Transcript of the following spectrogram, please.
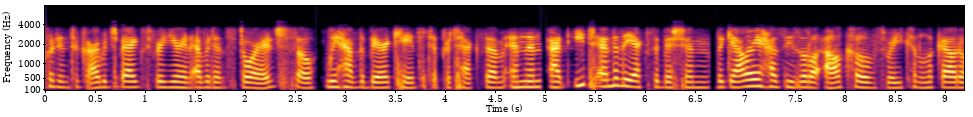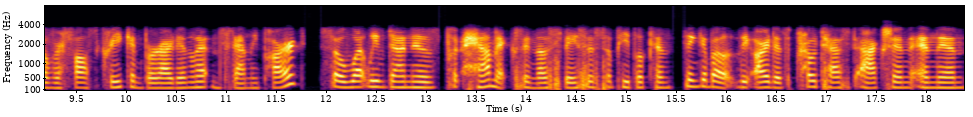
put into garbage bags for in evidence storage. So we have the barricades to protect them. And then at each end of the exhibition, the gallery has these little alcoves where you can look out over False Creek and Burrard Inlet and Stanley Park. So what we've done is put hammocks in those spaces so people can think about the art as protest action and then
